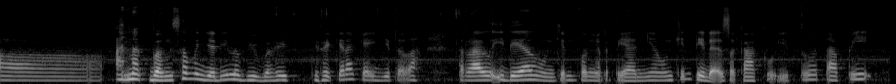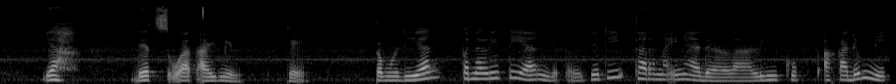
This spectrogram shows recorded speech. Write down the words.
uh, anak bangsa menjadi lebih baik. Kira-kira kayak gitulah. Terlalu ideal mungkin pengertiannya. Mungkin tidak sekaku itu tapi ya yeah, that's what I mean. Oke. Okay. kemudian penelitian gitu. Jadi karena ini adalah lingkup akademik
